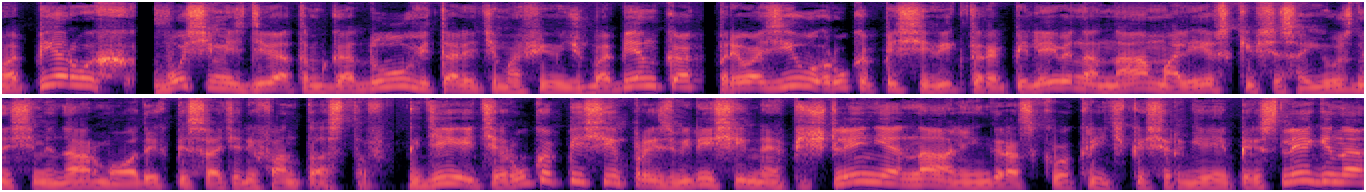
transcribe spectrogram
Во-первых, в 1989 году Виталий Тимофеевич Бабенко привозил рукописи Виктора Пелевина на Малеевский всесоюзный семинар молодых писателей-фантастов, где эти рукописи произвели сильное впечатление на ленинградского критика Сергея Переслегина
